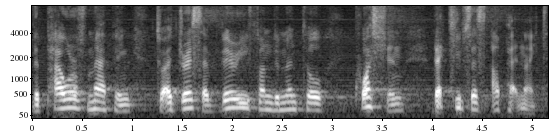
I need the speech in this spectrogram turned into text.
the power of mapping to address a very fundamental question that keeps us up at night.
